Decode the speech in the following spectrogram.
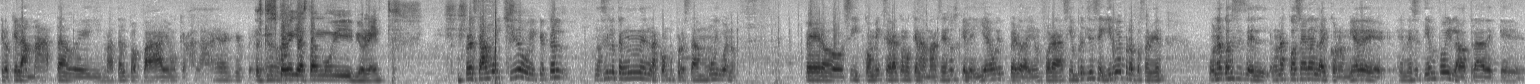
creo que la mata, güey, y mata al papá, y como que, ojalá, qué pedo. Es que esos cómics ya están muy violentos. Pero estaba muy chido, güey. Creo que, el- no sé si lo tengo en la compu, pero estaba muy bueno. Pero sí, cómics era como que nada más esos que leía, güey. Pero de ahí en fuera siempre quise seguir, güey. Pero pues también una cosa, es el, una cosa era la economía de en ese tiempo y la otra de que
